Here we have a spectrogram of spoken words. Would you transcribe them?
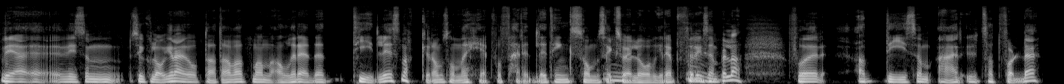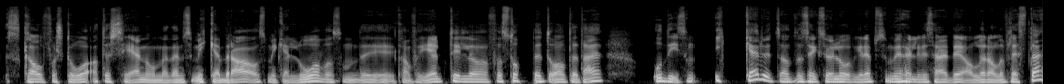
Vi, er, vi som psykologer er jo opptatt av at man allerede tidlig snakker om sånne helt forferdelige ting som seksuelle overgrep, for eksempel, da. For at de som er utsatt for det, skal forstå at det skjer noe med dem som ikke er bra, og som ikke er lov, og som de kan få hjelp til å få stoppet, og alt dette her. Og de som ikke er utsatt for seksuelle overgrep, som jo heldigvis er de aller, aller fleste,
